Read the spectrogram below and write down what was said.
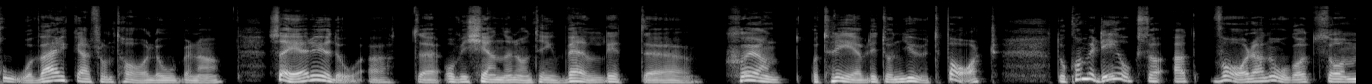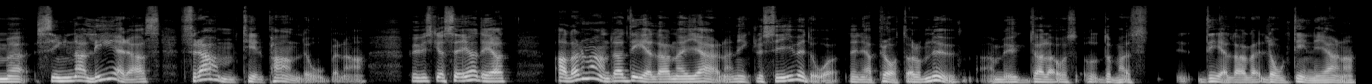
påverkar frontalloberna så är det ju då att eh, om vi känner någonting väldigt eh, skönt och trevligt och njutbart, då kommer det också att vara något som eh, signaleras fram till pannloberna. För vi ska säga det att alla de andra delarna i hjärnan, inklusive då den jag pratar om nu, amygdala och, och de här delarna långt in i hjärnan.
